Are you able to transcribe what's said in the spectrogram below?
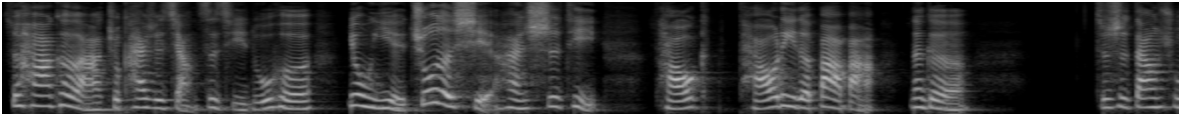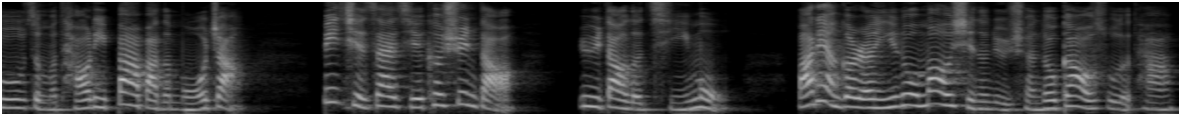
这哈克啊，就开始讲自己如何用野猪的血和尸体逃逃离的爸爸，那个就是当初怎么逃离爸爸的魔掌，并且在杰克逊岛遇到了吉姆，把两个人一路冒险的旅程都告诉了他，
